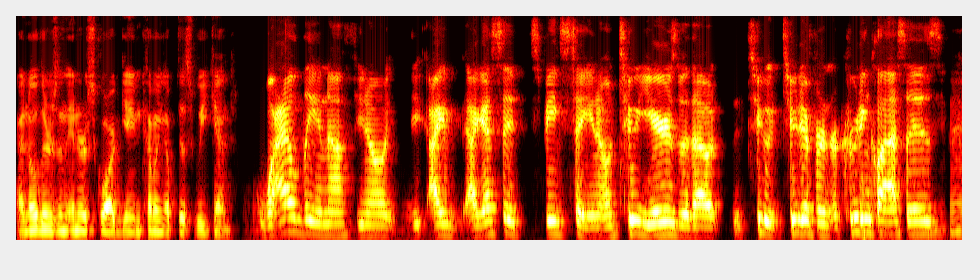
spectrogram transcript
I know there's an inter squad game coming up this weekend wildly enough, you know, I I guess it speaks to you know two years without two two different recruiting classes, mm-hmm.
